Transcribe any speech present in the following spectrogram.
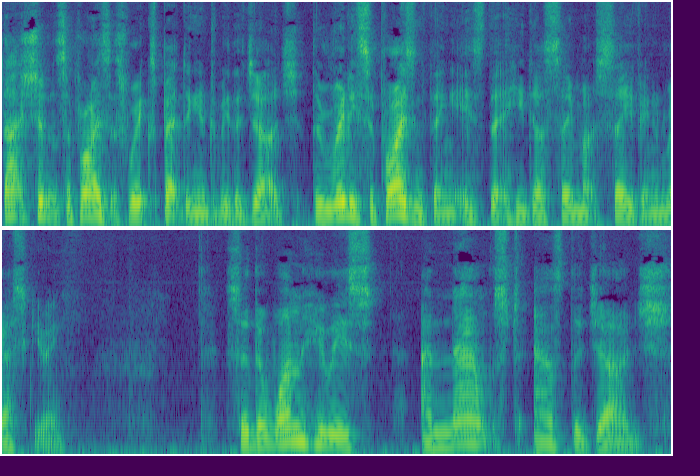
That shouldn't surprise us. We're expecting him to be the judge. The really surprising thing is that he does so much saving and rescuing. So the one who is announced as the judge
